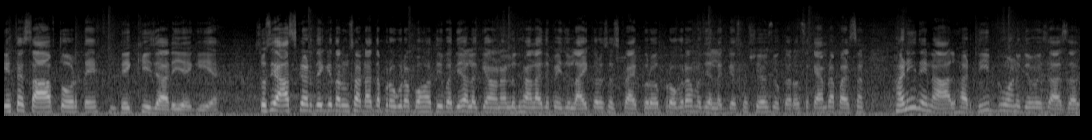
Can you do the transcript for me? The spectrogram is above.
ਇੱਥੇ ਸਾਫ਼ ਤੌਰ ਤੇ ਦੇਖੀ ਜਾ ਰਹੀ ਹੈਗੀ ਹੈ। ਸੋ ਅਸੀਂ ਆਸ ਕਰਦੇ ਕਿ ਤੁਹਾਨੂੰ ਸਾਡਾ ਤਾਂ ਪ੍ਰੋਗਰਾਮ ਬਹੁਤ ਹੀ ਵਧੀਆ ਲੱਗਿਆ ਹੋਣਾ। ਲੁਧਿਆਣਾ ਦੇ ਪੇਜ ਨੂੰ ਲਾਈਕ ਕਰੋ ਸਬਸਕ੍ਰਾਈਬ ਕਰੋ, ਪ੍ਰੋਗਰਾਮ ਵਧੀਆ ਲੱਗੇ ਸੋ ਸ਼ੇਅਰ ਜ਼ਰੂਰ ਕਰੋ। ਸੋ ਕੈਮਰਾ ਪਰਸਨ ਹਣੀ ਦੇ ਨਾਲ ਹਰਦੀਪ ਨੂੰ ਦਿਓ ਇਜਾਜ਼ਤ।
